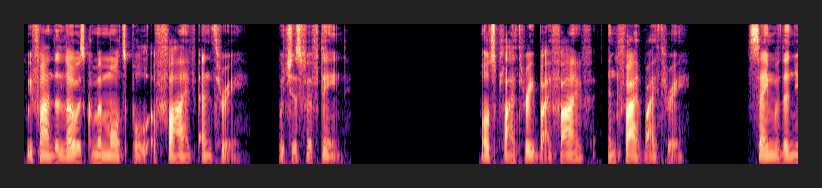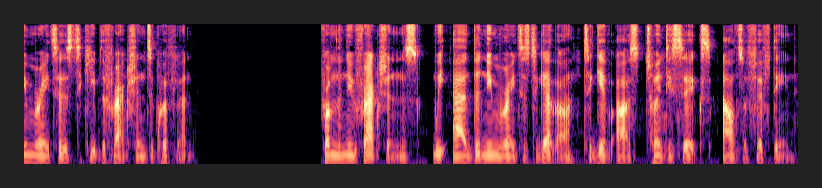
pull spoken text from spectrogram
We find the lowest common multiple of 5 and 3, which is 15. Multiply 3 by 5 and 5 by 3. Same with the numerators to keep the fractions equivalent. From the new fractions, we add the numerators together to give us 26 out of 15.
